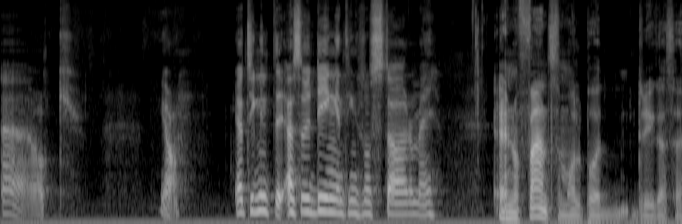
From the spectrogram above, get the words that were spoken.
Eh, och ja, jag tycker inte, alltså det är ingenting som stör mig. Är det några fans som håller på att dryga sig?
